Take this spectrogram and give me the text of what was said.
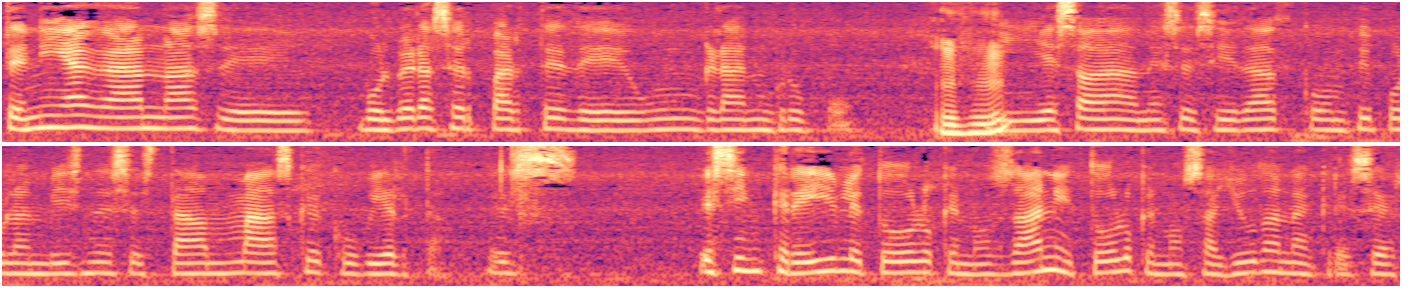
tenía ganas de volver a ser parte de un gran grupo. Y esa necesidad con People and Business está más que cubierta. Es, es increíble todo lo que nos dan y todo lo que nos ayudan a crecer.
